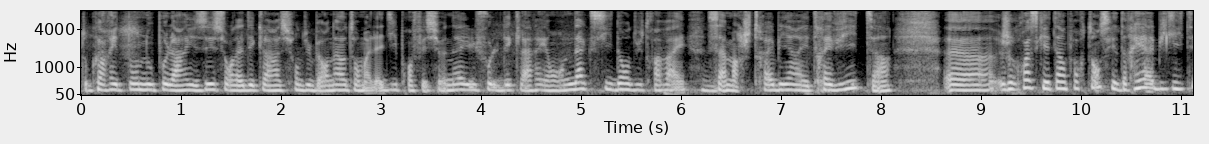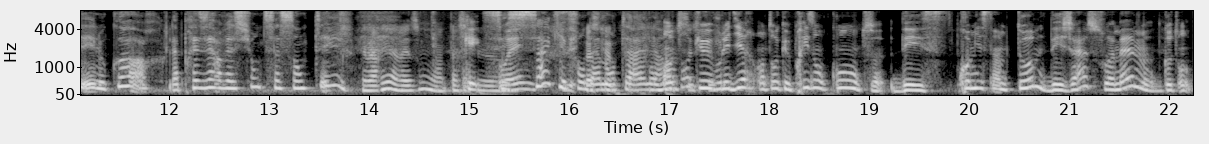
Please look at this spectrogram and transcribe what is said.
Donc arrêtons de nous polariser sur la déclaration du burn-out en maladie professionnelle. Il faut le déclarer en accident du travail. Mmh. Ça marche très bien et très vite. Hein. Euh, je crois que ce qui est important, c'est de réhabiliter le corps, la préservation de sa santé. Marie a raison. Hein, c'est ça qui est fondamental. en tant que, vous voulez dire, en tant que prise en compte des premiers symptômes, déjà soi-même, quand on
